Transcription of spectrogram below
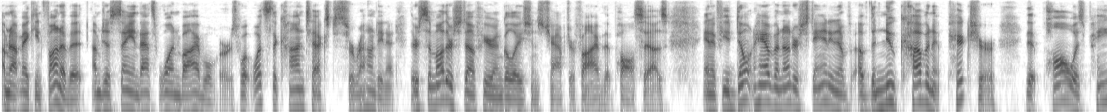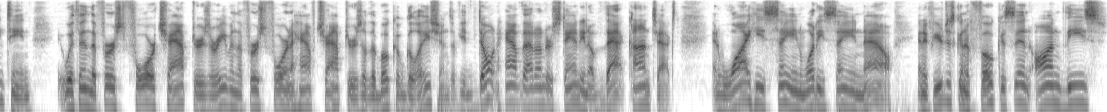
I'm not making fun of it. I'm just saying that's one bible verse. What, what's the context surrounding it? There's some other stuff here in galatians chapter 5 that paul says. And if you don't have an understanding of, of the new covenant picture that paul was painting within the first four chapters or even the first four and a half chapters of the book of Galatians. If you don't have that understanding of that context and why he's saying what he's saying now, and if you're just going to focus in on these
